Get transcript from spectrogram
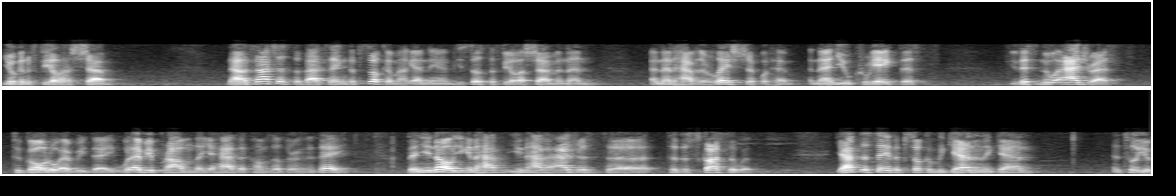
you're going to feel Hashem. Now, it's not just about saying the psukim again, you're supposed to feel Hashem and then and then have the relationship with Him. And then you create this, this new address to go to every day. With every problem that you have that comes up during the day, then you know you're to have, to have an address to, to discuss it with. You have to say the psukim again and again until you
